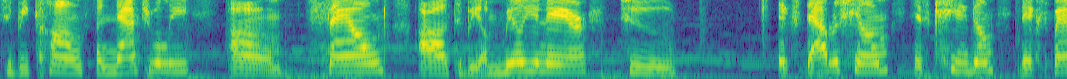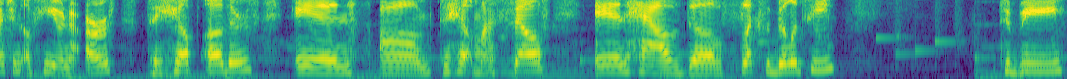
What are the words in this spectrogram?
to become financially um, sound, uh, to be a millionaire, to establish him, his kingdom, the expansion of here on the earth to help others and um, to help myself and have the flexibility to be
